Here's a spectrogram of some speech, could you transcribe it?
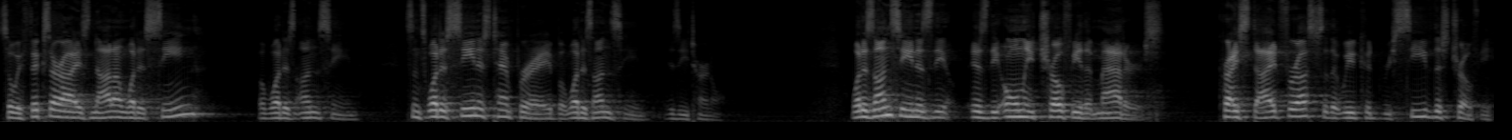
So we fix our eyes not on what is seen, but what is unseen. Since what is seen is temporary, but what is unseen is eternal. What is unseen is the, is the only trophy that matters. Christ died for us so that we could receive this trophy.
